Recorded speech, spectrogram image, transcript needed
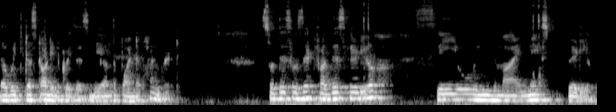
the width does not increases beyond the point of 100 so this was it for this video. See you in my next video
